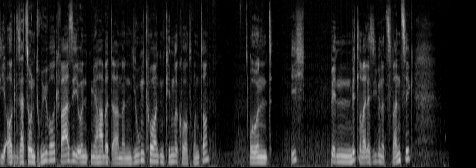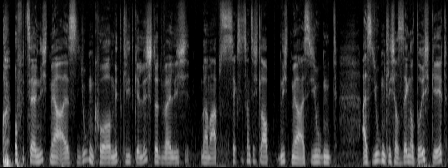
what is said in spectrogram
die Organisation drüber quasi und wir haben ähm, einen Jugendchor und einen Kinderchor drunter. Und ich bin mittlerweile 27, offiziell nicht mehr als Jugendchor-Mitglied gelistet, weil ich, wenn man ab 26 glaubt, nicht mehr als Jugend, als jugendlicher Sänger durchgeht.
